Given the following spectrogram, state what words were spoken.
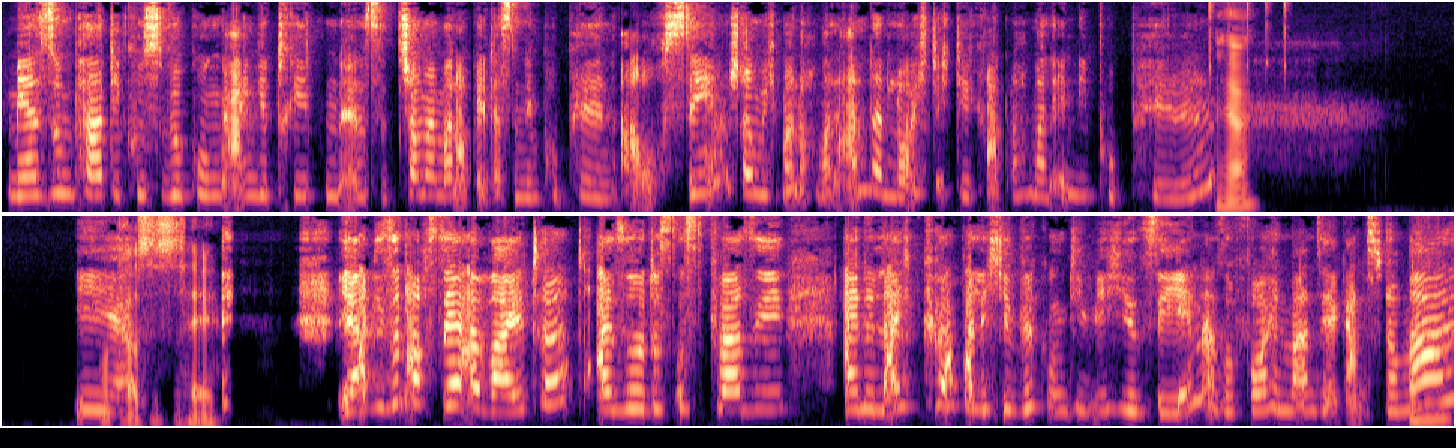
mehr Sympathikuswirkung eingetreten ist. Jetzt schauen wir mal, ob wir das in den Pupillen auch sehen. Schau mich mal nochmal an, dann leuchte ich dir gerade nochmal in die Pupillen. Ja. Oh, krass ist es hell. Ja, die sind auch sehr erweitert. Also das ist quasi eine leicht körperliche Wirkung, die wir hier sehen. Also vorhin waren sie ja ganz normal.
